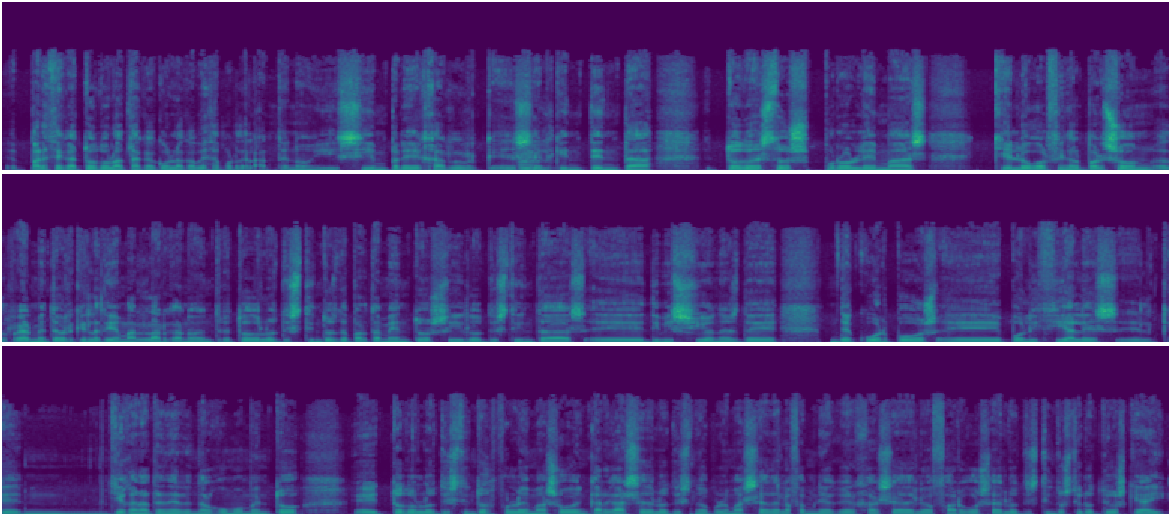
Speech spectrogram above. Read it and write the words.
eh, parece que a todo lo ataca con la cabeza por delante, ¿no? Y siempre Harl es el que intenta todos estos problemas que luego al final son realmente a ver quién la tiene más larga, ¿no? Entre todos los distintos departamentos y las distintas eh, divisiones de, de cuerpos eh, policiales el que llegan a tener en algún momento todos los distintos problemas o encargarse de los distintos problemas, sea de la familia Gerhard, sea de Leo Fargo, sea de los distintos tiroteos que hay,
